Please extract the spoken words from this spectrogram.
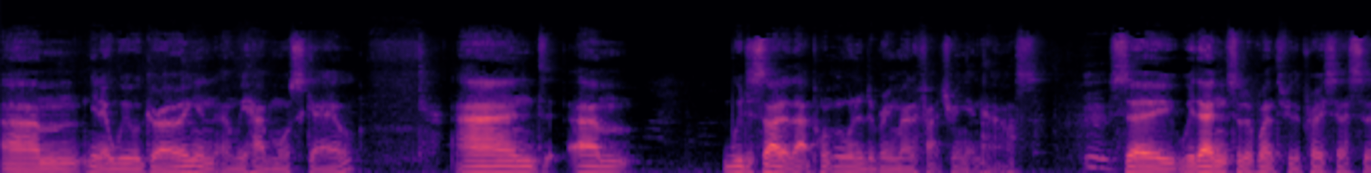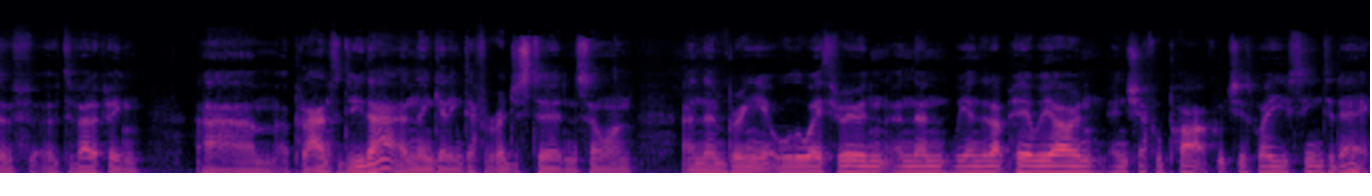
um, you know we were growing and, and we had more scale. And um, we decided at that point we wanted to bring manufacturing in house so we then sort of went through the process of, of developing um, a plan to do that and then getting DEFRA registered and so on and then bringing it all the way through. And, and then we ended up here we are in, in Sheffield Park which is where you've seen today.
